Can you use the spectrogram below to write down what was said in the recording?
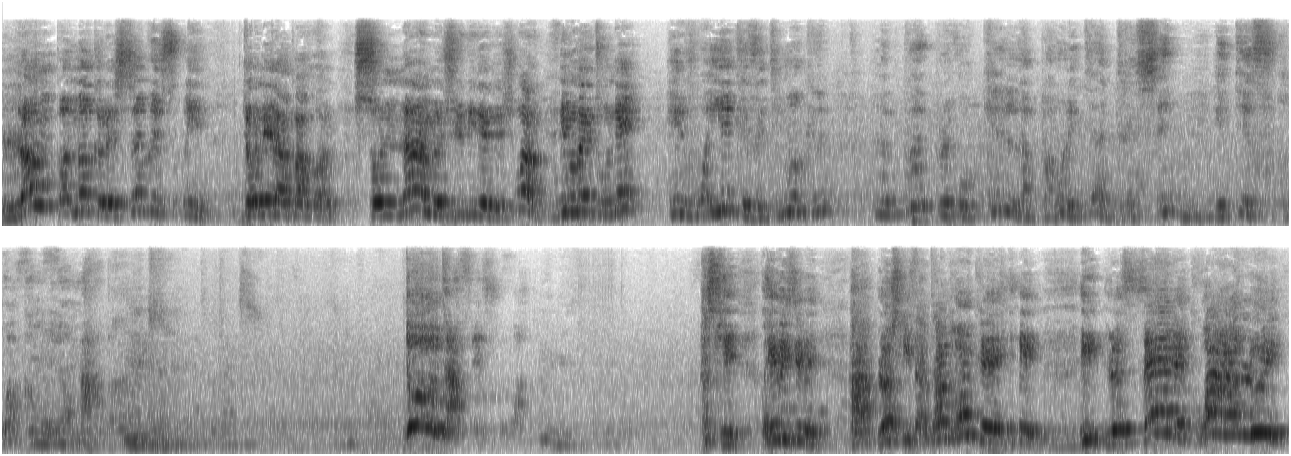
l'homme, pendant que le Saint-Esprit donnait la parole, son âme jubilait de joie, il tourner, il voyait qu'effectivement que le peuple auquel la parole était adressée était froid comme leur marbre. Tout à fait froid. Parce que, voyez, mais, ah, lorsqu'ils entendront que le fait de croire en lui,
